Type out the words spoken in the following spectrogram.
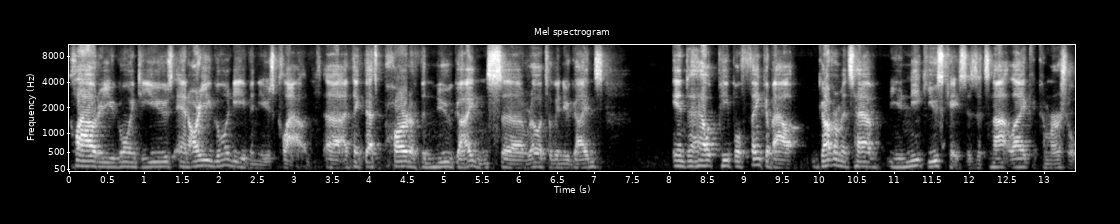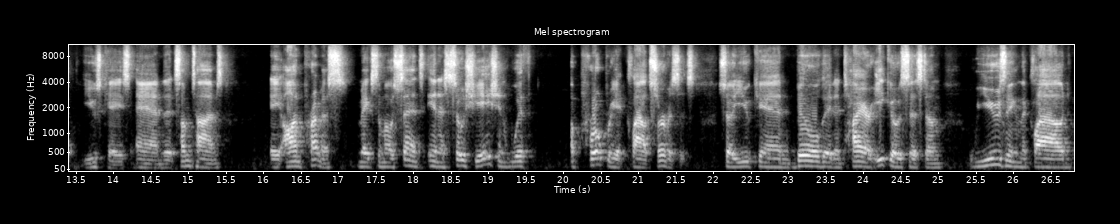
cloud are you going to use and are you going to even use cloud? Uh, I think that's part of the new guidance, uh, relatively new guidance and to help people think about governments have unique use cases. It's not like a commercial use case, and that sometimes a on-premise makes the most sense in association with appropriate cloud services. So you can build an entire ecosystem using the cloud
